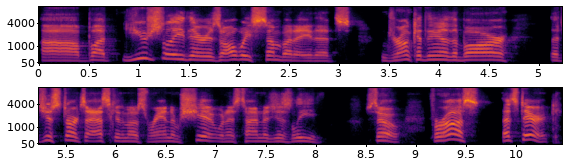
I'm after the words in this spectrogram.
Uh, but usually there is always somebody that's drunk at the end of the bar that just starts asking the most random shit when it's time to just leave. So for us, that's Derek.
